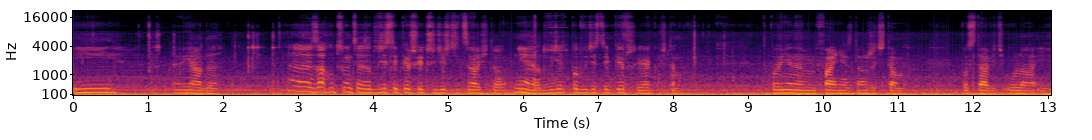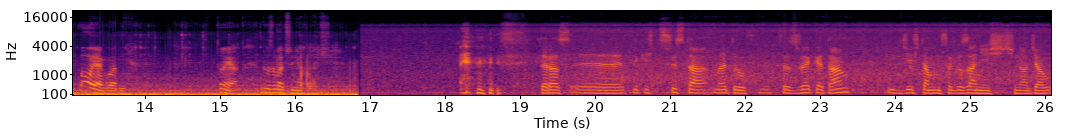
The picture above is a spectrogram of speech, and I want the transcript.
I e, jadę. E, zachód słońca jest o 21.30 coś, to nie, o 20, po 21.00 jakoś tam. To powinienem fajnie zdążyć tam postawić ula i o jak ładnie. To jadę. Do zobaczenia w lesie. Teraz e, jakieś 300 metrów przez rzekę tam i gdzieś tam muszę go zanieść na, dział,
